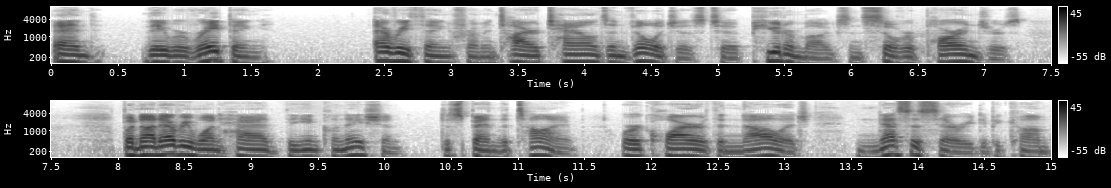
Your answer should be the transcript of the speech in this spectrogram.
And they were raping everything from entire towns and villages to pewter mugs and silver porringers. But not everyone had the inclination to spend the time or acquire the knowledge necessary to become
